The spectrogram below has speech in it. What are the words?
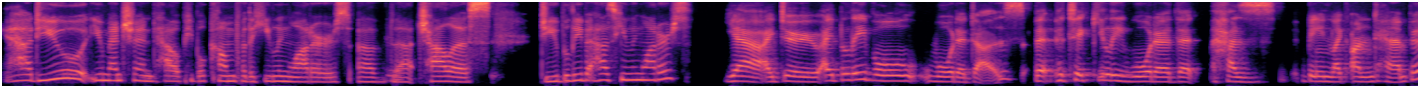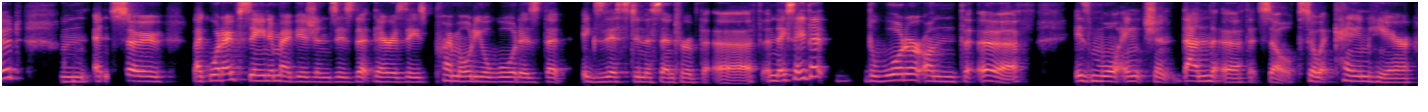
Yeah. Do you you mentioned how people come for the healing waters of mm. that chalice? Do you believe it has healing waters? Yeah, I do. I believe all water does, but particularly water that has been like untampered. Mm-hmm. Um, and so, like, what I've seen in my visions is that there is these primordial waters that exist in the center of the earth. And they say that the water on the earth is more ancient than the earth itself. So it came here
